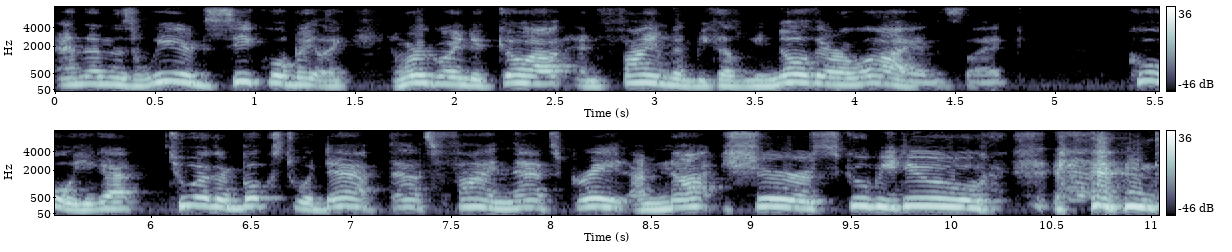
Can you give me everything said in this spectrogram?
And then this weird sequel bait, like, and we're going to go out and find them because we know they're alive. It's like, cool, you got two other books to adapt. That's fine. That's great. I'm not sure Scooby Doo and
